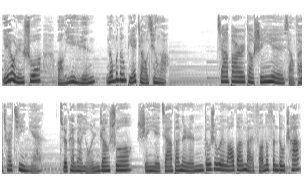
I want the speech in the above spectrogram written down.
也有人说网易云能不能别矫情了？加班到深夜想发圈纪念，却看到有文章说深夜加班的人都是为老板买房的奋斗差。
